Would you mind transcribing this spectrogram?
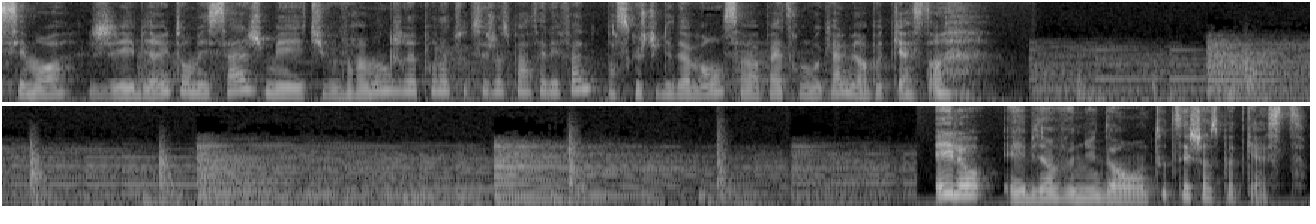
c'est moi. J'ai bien eu ton message, mais tu veux vraiment que je réponde à toutes ces choses par téléphone? Parce que je te dis d'avant, ça va pas être un vocal, mais un podcast. hein. Hello et bienvenue dans Toutes ces choses podcast.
